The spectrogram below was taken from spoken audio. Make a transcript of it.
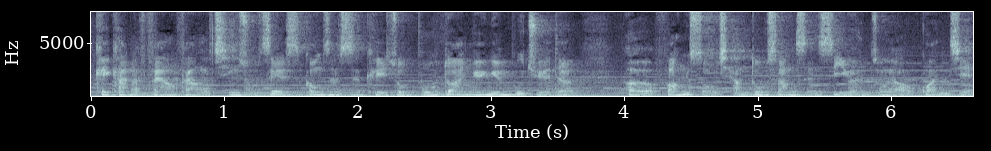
可以看得非常非常的清楚。这也是工程师可以说不断源源不绝的，呃，防守强度上升是一个很重要的关键。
